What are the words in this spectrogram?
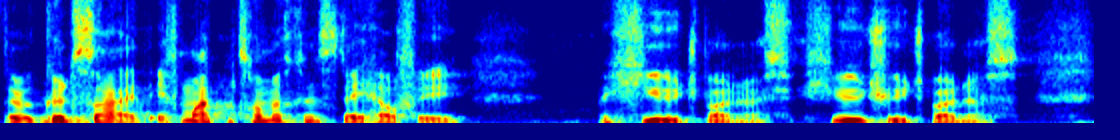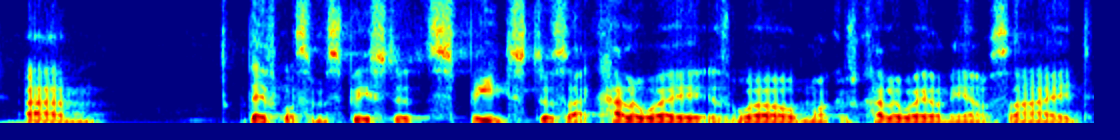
They're a good mm-hmm. side. If Michael Thomas can stay healthy, a huge bonus, huge, huge bonus. Um, they've got some speedsters, speedsters like Callaway as well, Marquez Callaway on the outside.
